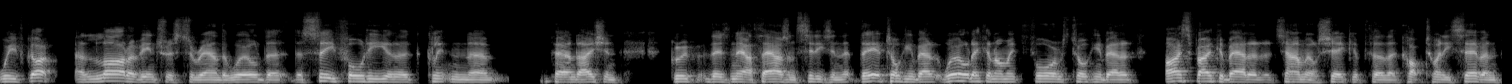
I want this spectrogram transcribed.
we've got a lot of interest around the world. The the C40 and the Clinton um, Foundation group. There's now a thousand cities in it. They're talking about it. World Economic Forum's talking about it. I spoke about it at Sharm el Sheikh for the COP27,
